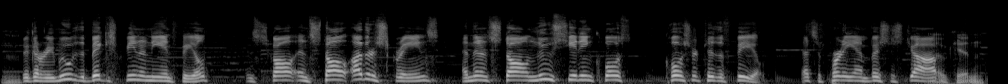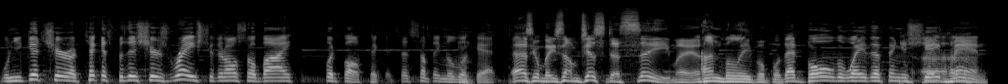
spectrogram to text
They're going to remove the big screen in the infield, install install other screens, and then install new seating close closer to the field. That's a pretty ambitious job. No kidding. When you get your uh, tickets for this year's race, you can also buy football tickets. That's something to look at. That's gonna be something just to see, man. Unbelievable. That bowl, the way the thing is shaped, man.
